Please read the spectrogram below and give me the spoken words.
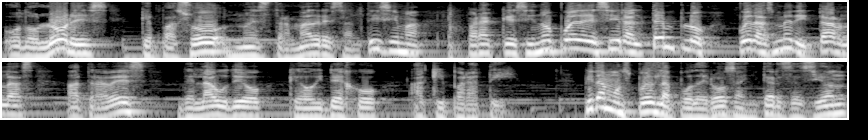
o dolores que pasó nuestra Madre Santísima para que si no puedes ir al templo puedas meditarlas a través del audio que hoy dejo aquí para ti. Pidamos pues la poderosa intercesión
